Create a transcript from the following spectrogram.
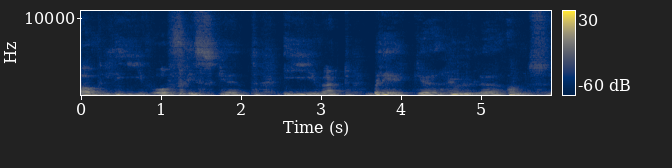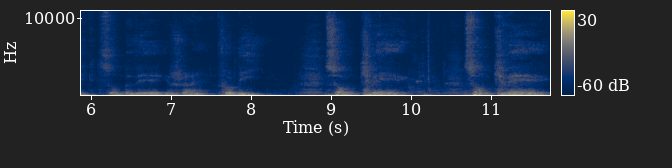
av liv og friskhet i hvert bleke, hule ansikt som beveger seg forbi. Som kveg, som kveg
